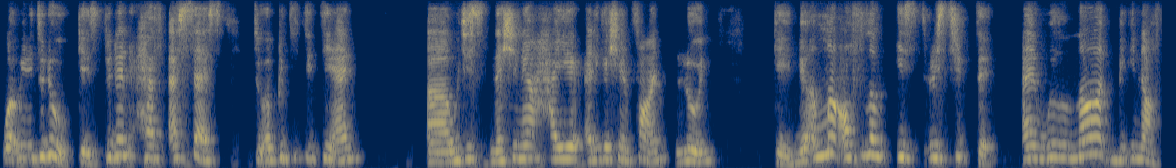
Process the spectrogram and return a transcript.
what we need to do? Okay, student have access to a PTPTN, uh, which is National Higher Education Fund loan. Okay, the amount of loan is restricted and will not be enough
